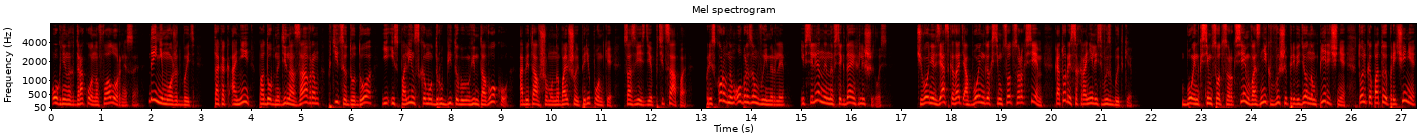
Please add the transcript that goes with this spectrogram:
огненных драконов Фуалорниса, да и не может быть, так как они, подобно динозаврам, птице Додо и исполинскому друбитовому винтовоку, обитавшему на большой перепонке созвездия Птицапа, прискорбным образом вымерли – и Вселенная навсегда их лишилась. Чего нельзя сказать о Боингах 747, которые сохранились в избытке. Боинг 747 возник в выше приведенном перечне только по той причине,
